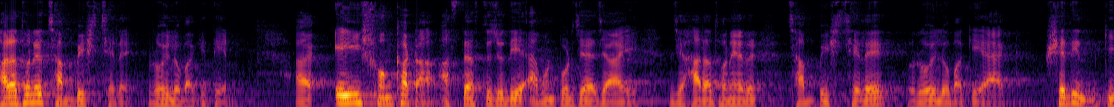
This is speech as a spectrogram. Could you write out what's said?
হারাধনের ২৬ ছেলে রইল বাকি তিন। এই সংখ্যাটা আস্তে আস্তে যদি এমন পর্যায়ে যায় যে হারাধনের ২৬ ছেলে রইল বাকি এক, সেদিন কি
